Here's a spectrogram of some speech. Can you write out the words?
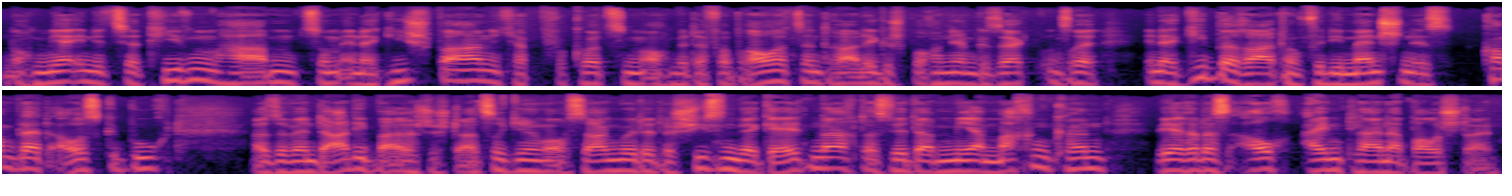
noch mehr Initiativen haben zum Energiesparen. Ich habe vor kurzem auch mit der Verbraucherzentrale gesprochen. Die haben gesagt, unsere Energieberatung für die Menschen ist komplett ausgebucht. Also wenn da die bayerische Staatsregierung auch sagen würde, da schießen wir Geld nach, dass wir da mehr machen können, wäre das auch ein kleiner Baustein.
